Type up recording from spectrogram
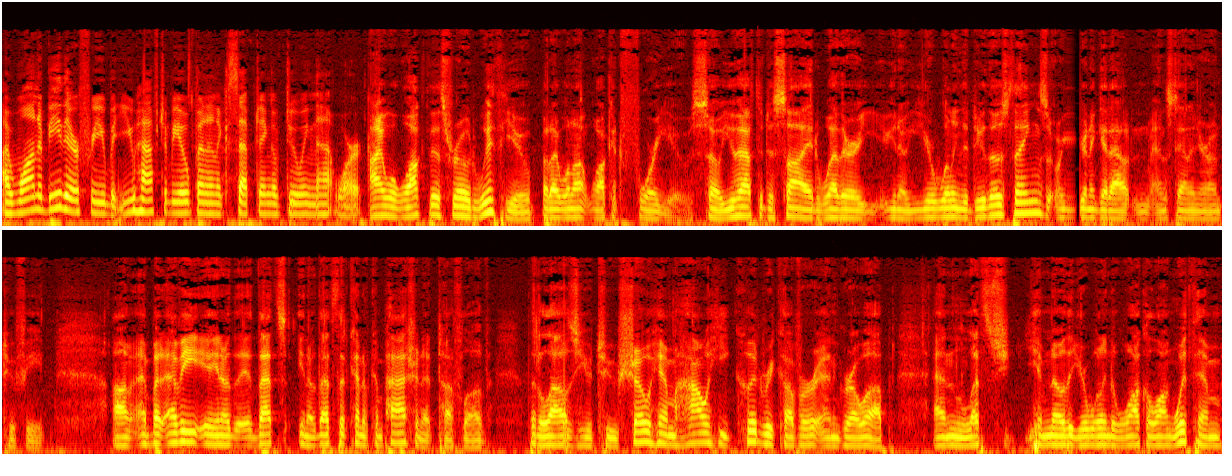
I want to be there for you, but you have to be open and accepting of doing that work. I will walk this road with you, but I will not walk it for you. So you have to decide whether you know you're willing to do those things or you're going to get out and, and, stand on your own two feet. Um, and, but Evie, you know that's you know that's that kind of compassionate tough love that allows you to show him how he could recover and grow up, and lets him know that you're willing to walk along with him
